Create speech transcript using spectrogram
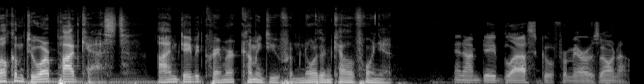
Welcome to our podcast. I'm David Kramer, coming to you from Northern California. And I'm Dave Blasco from Arizona.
